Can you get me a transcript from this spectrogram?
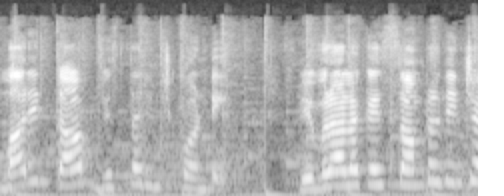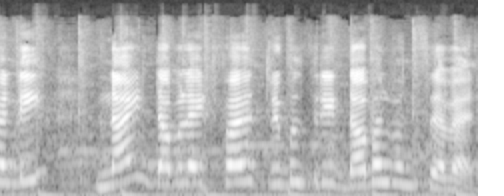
మరింత విస్తరించుకోండి. వివరాలకై సంప్రదించండి. Nine double eight five triple three double one seven.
